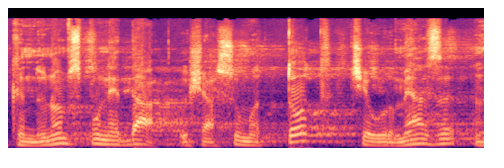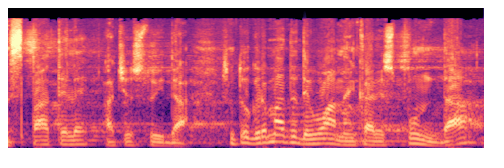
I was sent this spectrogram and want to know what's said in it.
Când un om spune da, își asumă tot ce urmează în spatele acestui da. Sunt o grămadă de oameni care spun da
